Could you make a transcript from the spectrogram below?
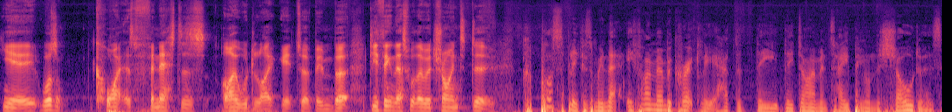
yeah, it wasn't quite as finessed as I would like it to have been. But do you think that's what they were trying to do? Could possibly, because I mean, that, if I remember correctly, it had the, the, the diamond taping on the shoulders.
